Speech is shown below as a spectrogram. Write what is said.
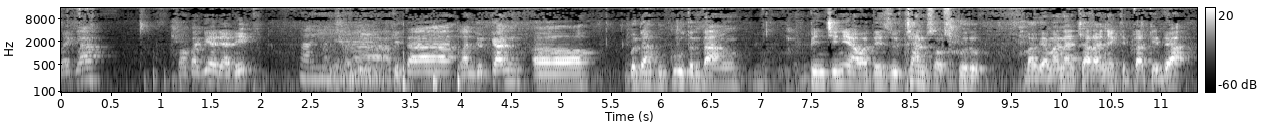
baiklah, selamat pagi adik-adik. Pagi. Kita lanjutkan eh, bedah buku tentang Pincini Awatezu Chanso Skuru. Bagaimana caranya kita tidak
